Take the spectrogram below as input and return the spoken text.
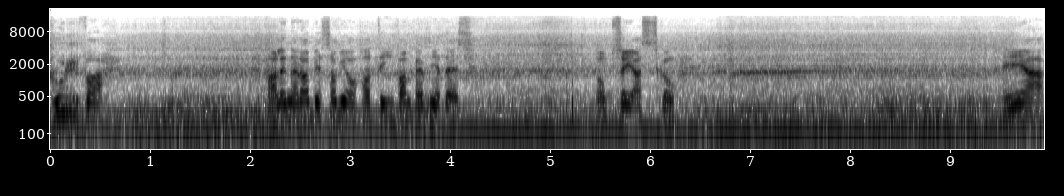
Kurwa. Ale narobię sobie ochoty i wam pewnie też. Tą przejażdżką. Ja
